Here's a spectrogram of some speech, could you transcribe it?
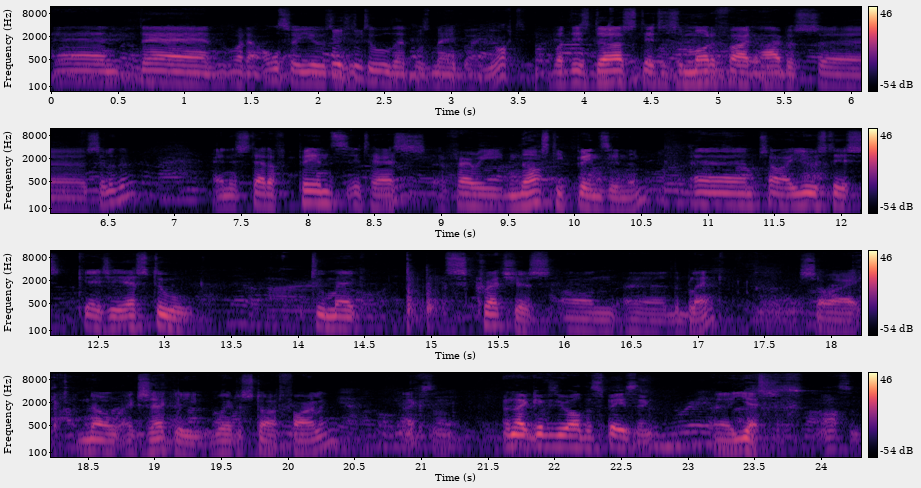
And then what I also use is a tool that was made by Jort. What this does, it is a modified Abus uh, cylinder. And instead of pins, it has very nasty pins in them. Um, so I use this KGS tool to make scratches on uh, the blank. So I know exactly where to start filing. Excellent. And that gives you all the spacing. Uh, yes, Awesome.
